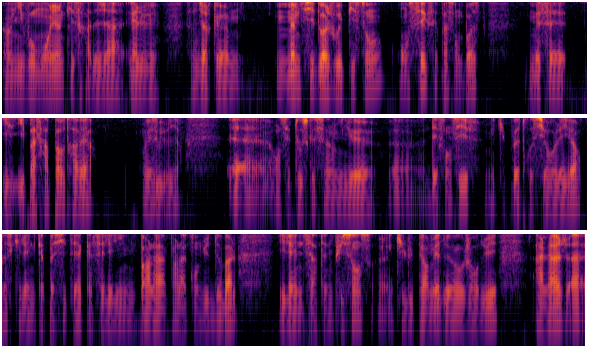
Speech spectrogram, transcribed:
un niveau moyen qui sera déjà élevé. C'est-à-dire que même s'il doit jouer piston, on sait que c'est pas son poste, mais il, passera pas au travers. Vous voyez ce que je veux dire? Euh, On sait tous que c'est un milieu euh, défensif, mais qui peut être aussi relayeur parce qu'il a une capacité à casser les lignes par la, par la conduite de balle. Il a une certaine puissance qui lui permet aujourd'hui à l'âge euh,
